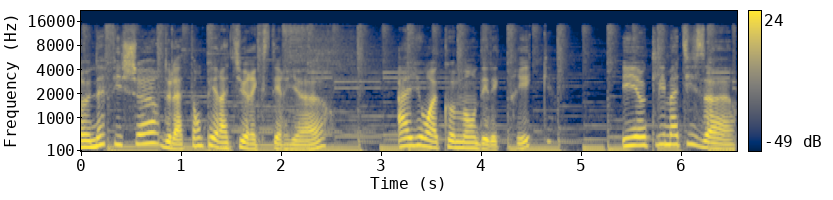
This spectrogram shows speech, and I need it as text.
un afficheur de la température extérieure, haillons à commande électrique et un climatiseur.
